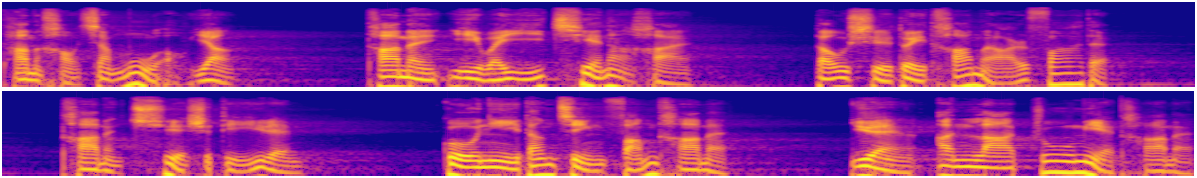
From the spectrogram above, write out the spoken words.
他们好像木偶样，他们以为一切呐喊都是对他们而发的， 他们却是敌人，故你当谨防他们。愿安拉诛灭他们！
